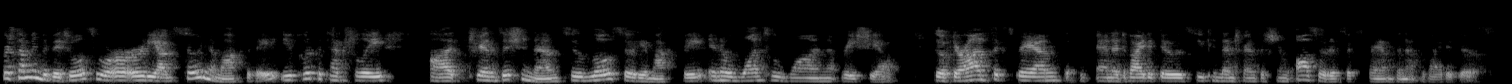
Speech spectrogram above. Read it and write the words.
For some individuals who are already on sodium oxybate, you could potentially uh, transition them to low sodium oxybate in a one-to-one ratio. So if they're on six grams and a divided dose, you can then transition them also to six grams and a divided dose.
